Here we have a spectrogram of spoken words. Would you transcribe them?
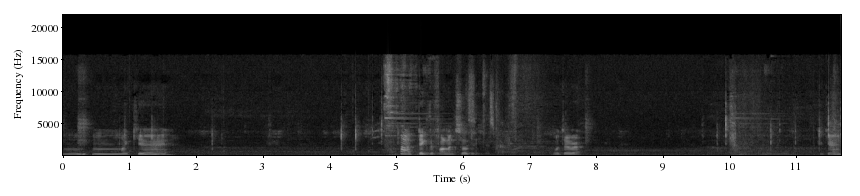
mm, okay. Ah, take the phalanx shot. See this power. Whatever. Okay.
